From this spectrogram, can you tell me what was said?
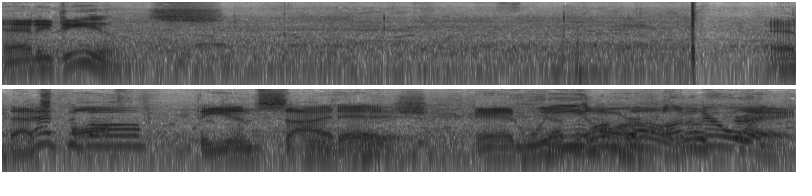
And he deals. And that's, That's the off ball. the inside edge. And we are ball, no underway.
